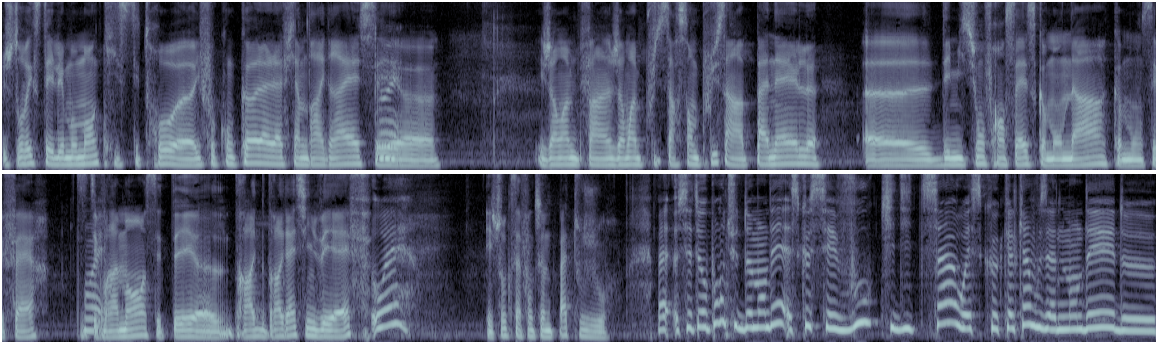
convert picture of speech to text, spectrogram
je trouvais que c'était les moments qui c'était trop. euh, il faut qu'on colle à la firme Drag Race et, Ouais. euh, et j'aimerais, enfin, j'aimerais plus. Ça ressemble plus à un panel euh, d'émissions françaises comme on a, comme on sait faire. C'était Ouais. vraiment, c'était drag, drag Race in VF Ouais. Et je trouve que ça fonctionne pas toujours. Bah, C'était au point où tu te demandais est-ce que c'est vous qui dites ça ou est-ce que quelqu'un vous a demandé de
